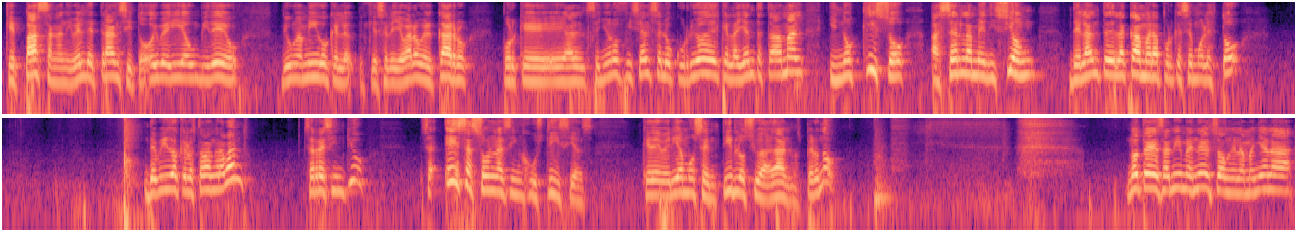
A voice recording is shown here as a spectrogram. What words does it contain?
que pasan a nivel de tránsito? Hoy veía un video de un amigo que, que se le llevaron el carro porque al señor oficial se le ocurrió de que la llanta estaba mal y no quiso hacer la medición delante de la cámara porque se molestó debido a que lo estaban grabando. Se resintió. O sea, esas son las injusticias que deberíamos sentir los ciudadanos, pero no. No te desanimes, Nelson. En la mañana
